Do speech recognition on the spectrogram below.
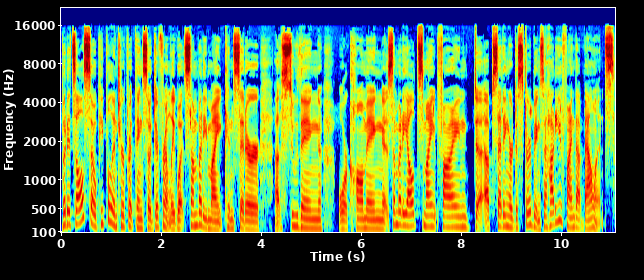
but it's also people interpret things so differently. What somebody might consider uh, soothing or calming, somebody else might find uh, upsetting or disturbing. So, how do you find that balance?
